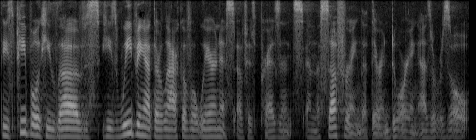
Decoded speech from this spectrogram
these people he loves. He's weeping at their lack of awareness of his presence and the suffering that they're enduring as a result.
